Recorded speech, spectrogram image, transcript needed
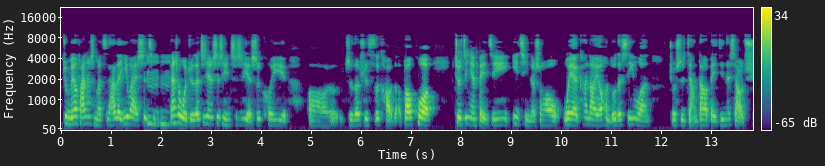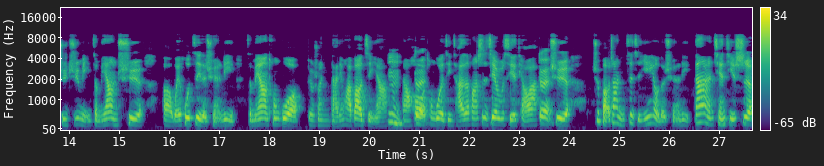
就没有发生什么其他的意外事情。嗯嗯。但是我觉得这件事情其实也是可以呃值得去思考的，包括就今年北京疫情的时候，我也看到有很多的新闻。就是讲到北京的小区居民怎么样去呃维护自己的权利，怎么样通过比如说你打电话报警呀，嗯，然后通过警察的方式介入协调啊，对，去去保障你自己应有的权利。当然前提是。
